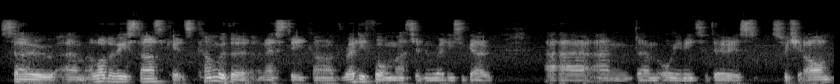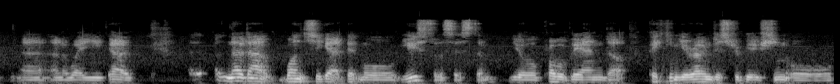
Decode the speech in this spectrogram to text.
So um, a lot of these starter kits come with a, an SD card ready formatted and ready to go. Uh, and um, all you need to do is switch it on uh, and away you go no doubt once you get a bit more used to the system, you'll probably end up picking your own distribution or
